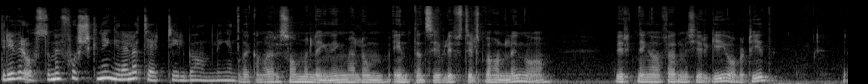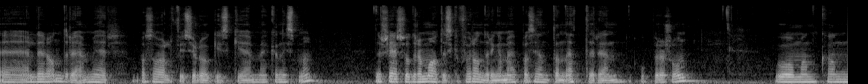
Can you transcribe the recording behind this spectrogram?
driver også med forskning relatert til behandlingen. Det kan være sammenligning mellom intensiv livsstilsbehandling og virkning av fedmekirurgi over tid, eh, eller andre mer basalfysiologiske mekanismer. Det skjer så dramatiske forandringer med pasientene etter en operasjon, og man kan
